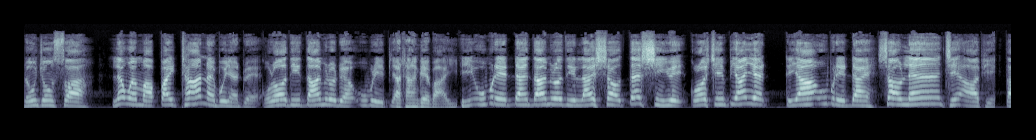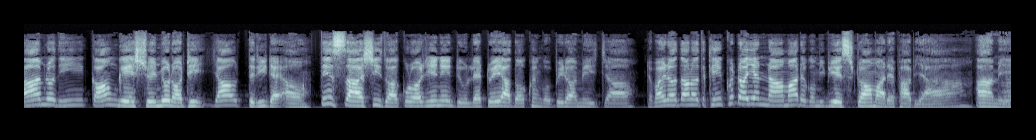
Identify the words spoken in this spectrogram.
လုံးကျုံစွာ လက်ဝဲမှာပိုက်ထားနိုင်ဖို့ရန်အတွက်ကိုရောဒီသားမျိုးတို့ဥပဒေပြဋ္ဌာန်းခဲ့ပါ၏ဒီဥပဒေတိုင်းသားမျိုးတို့ဒီလိုက်လျှောက်သက်ရှင်၍ကိုရောရှင်ပြရဲ့တရားဥပဒေတိုင်းရှောက်လန်းခြင်းအပြင်သားမျိုးတို့ဒီကောင်းကင်ရွှေမျိုးတော်ထိရောက်တတိတိုင်အောင်တစ္ဆာရှိစွာကိုရောရှင်နှင့်တူလက်တွဲရသောခွင့်ကိုပေးတော်မူကြောင်းတပိုင်တော်သားတော်သခင်ခရစ်တော်ရဲ့နာမတော်ကိုမြည်ပြည့်စတောင်းပါတယ်ဖပါဗျာအာမင်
